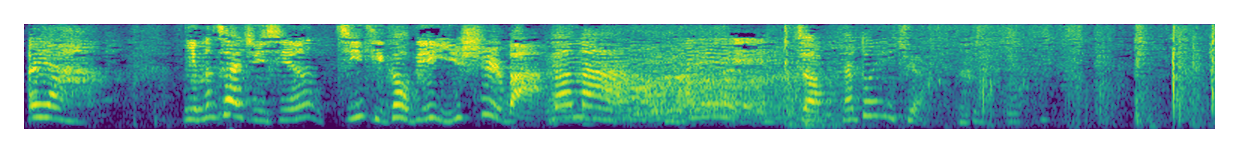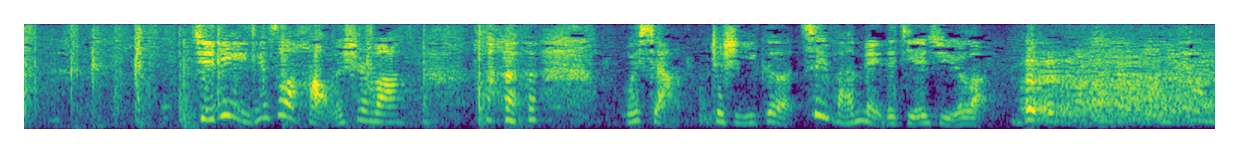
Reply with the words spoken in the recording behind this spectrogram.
哎呀，你们再举行集体告别仪式吧。妈妈，哎，走，拿东西去。决定已经做好了是吗？我想这是一个最完美的结局了。你看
